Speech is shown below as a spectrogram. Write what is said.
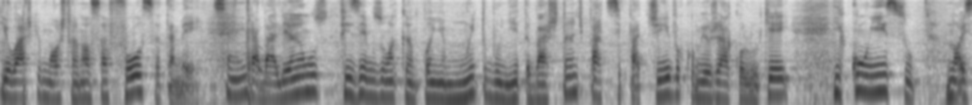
e eu acho que mostra a nossa força também. Sim. Trabalhamos, fizemos uma campanha muito bonita, bastante participativa, como eu já coloquei, e com isso nós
